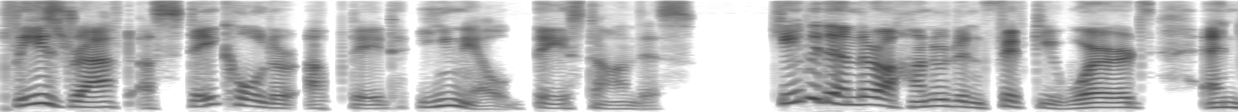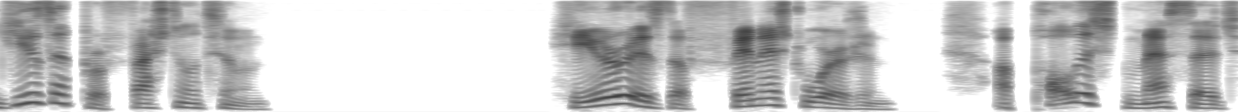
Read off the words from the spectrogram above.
Please draft a stakeholder update email based on this. Keep it under 150 words and use a professional tone. Here is the finished version, a polished message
